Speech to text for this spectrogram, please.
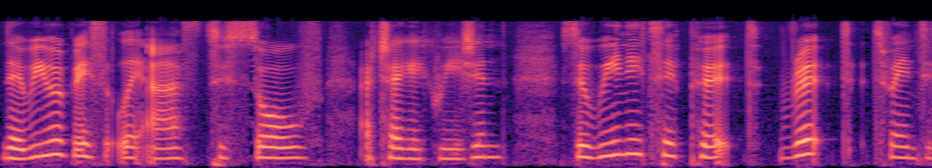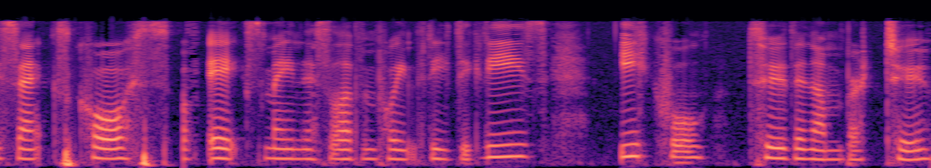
Now we were basically asked to solve a trig equation, so we need to put root 26 cos of x minus 11.3 degrees equal to the number 2.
